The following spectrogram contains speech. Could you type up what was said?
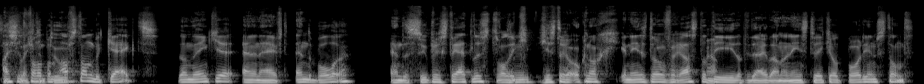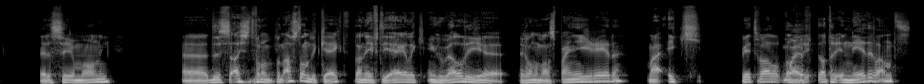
Als je het van op een Tour. afstand bekijkt, dan denk je, en hij heeft en de bollen en de superstrijdlust, was ik Mm. gisteren ook nog ineens door verrast dat, Ja. hij, dat hij daar dan ineens twee keer op het podium stond bij de ceremonie. Eh, dus als je het van op een afstand bekijkt, dan heeft hij eigenlijk een geweldige ronde van Spanje gereden. Maar ik weet wel dat, er, dat er in Nederland...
